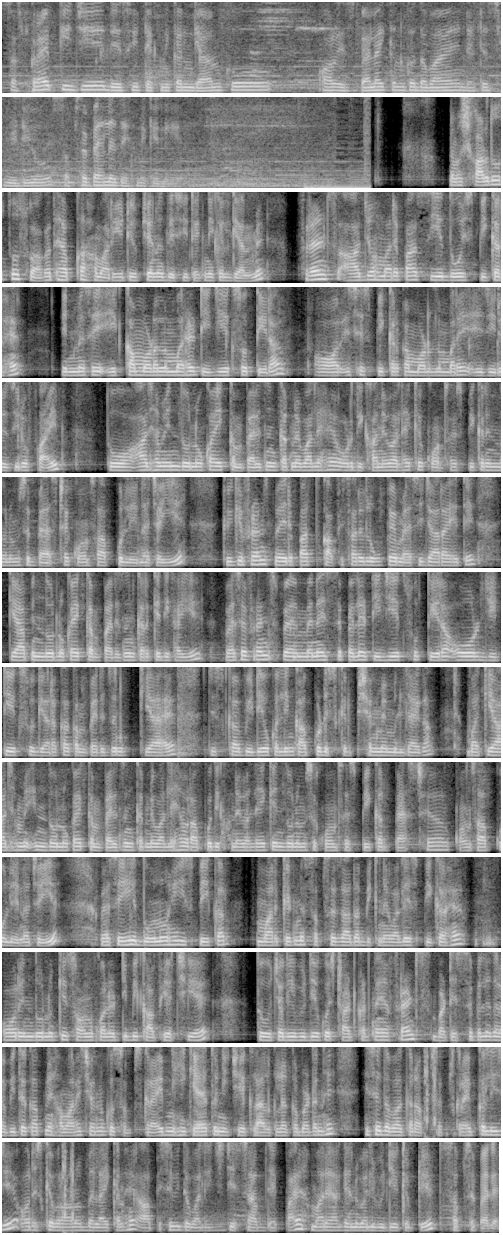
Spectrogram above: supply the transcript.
Subscribe कीजिए देसी technical ज्ञान को और इस बेल आइकन को दबाएँ लेटेस्ट वीडियो सबसे पहले देखने के लिए। नमस्कार दोस्तों, स्वागत है आपका हमारे यूट्यूब चैनल देसी टेक्निकल ज्ञान में। फ्रेंड्स, आज जो हमारे पास ये दो स्पीकर हैं, इनमें से एक का मॉडल नंबर है टी जी और इस स्पीकर का मॉडल नंबर है ए ज़ीरो ज़ीरो फाइव तो आज हम इन दोनों का एक कंपैरिजन करने वाले हैं और दिखाने वाले हैं कि कौन सा स्पीकर इन दोनों में से बेस्ट है, कौन सा आपको लेना चाहिए। क्योंकि फ्रेंड्स मेरे पास काफ़ी सारे लोगों के मैसेज आ रहे थे कि आप इन दोनों का एक कंपैरिजन करके दिखाइए। वैसे फ्रेंड्स मैंने इससे पहले टी जी और जी टी का कंपेरिजन किया है, जिसका वीडियो का लिंक आपको डिस्क्रिप्शन में मिल जाएगा। बाकी आज हम इन दोनों का एक कंपेरिजन करने वाले हैं और आपको दिखाने वाले हैं कि इन दोनों में से कौन सा स्पीकर बेस्ट है और कौन सा आपको लेना चाहिए। वैसे ही दोनों ही स्पीकर मार्केट में सबसे ज़्यादा बिकने वाले स्पीकर हैं और इन दोनों की साउंड क्वालिटी भी काफ़ी अच्छी है। तो चलिए वीडियो को स्टार्ट करते हैं फ्रेंड्स बट इससे पहले अगर अभी तक आपने हमारे चैनल को सब्सक्राइब नहीं किया है तो नीचे एक लाल कलर का बटन है, इसे दबाकर आप सब्सक्राइब कर लीजिए और इसके बराबर में बेल आइकन है, आप इसे भी दबा लीजिए जिससे आप देख पाए हमारे आगे आने वाली वीडियो की अपडेट सबसे पहले।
